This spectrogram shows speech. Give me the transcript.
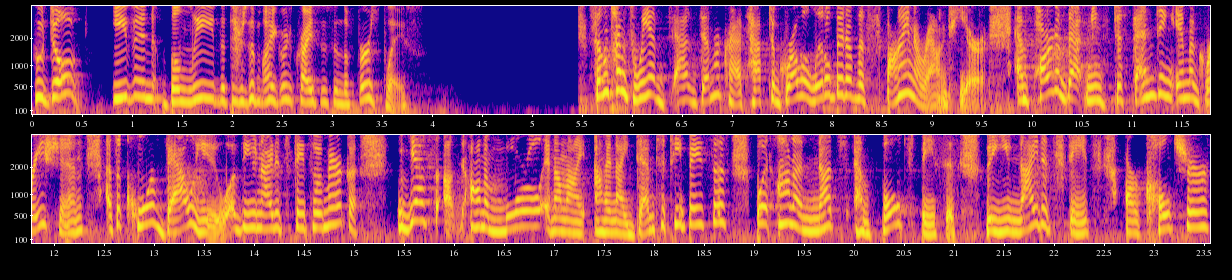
who don't even believe that there's a migrant crisis in the first place. Sometimes we have, as Democrats have to grow a little bit of a spine around here. And part of that means defending immigration as a core value of the United States of America. Yes, on a moral and on, an identity basis, but on a nuts and bolts basis. The United States, our culture,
